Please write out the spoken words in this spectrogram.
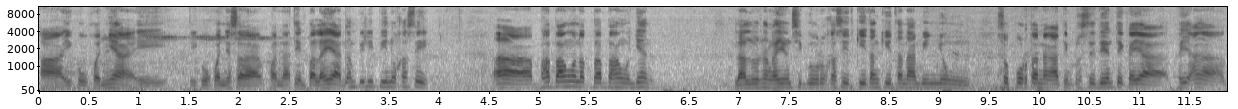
ah, ikukuha niya, i, ikukuha niya sa pan natin, palayan. Ang Pilipino kasi, ah, babangon at babangon yan. Lalo na ngayon siguro kasi kitang-kita namin yung suporta ng ating presidente kaya kaya ah,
